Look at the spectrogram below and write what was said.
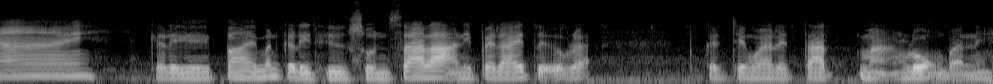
ย้ายก็เลยไปมันก็เลยถือสนซาละนี่ไปได้เติบแล้วก็จังว่าเลยตัดหมางลงบัดนี้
